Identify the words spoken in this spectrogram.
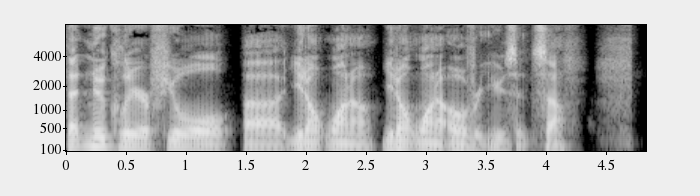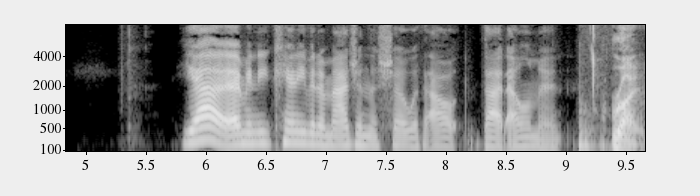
that nuclear fuel, uh, you don't want to you don't want to overuse it. So Yeah, I mean, you can't even imagine the show without that element. right,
